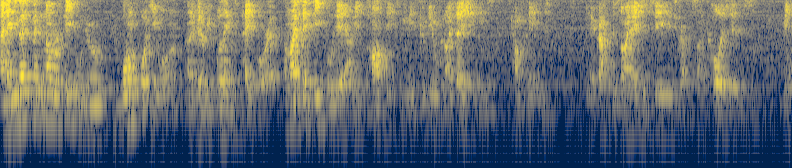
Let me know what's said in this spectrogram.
and then you estimate the number of people who, who want what you want and are going to be willing to pay for it. And when I say people here, I mean parties. I mean these could be organisations, companies, you know, graphic design agencies, graphic design colleges. I mean,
